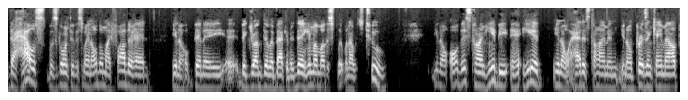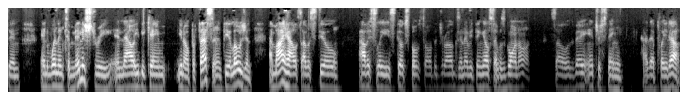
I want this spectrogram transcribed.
the house was going through this way, and although my father had you know, been a, a, big drug dealer back in the day. He and my mother split when I was two. You know, all this time he had be he had you know had his time in you know prison, came out and and went into ministry, and now he became you know professor and theologian. At my house, I was still obviously still exposed to all the drugs and everything else that was going on. So it was very interesting how that played out.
